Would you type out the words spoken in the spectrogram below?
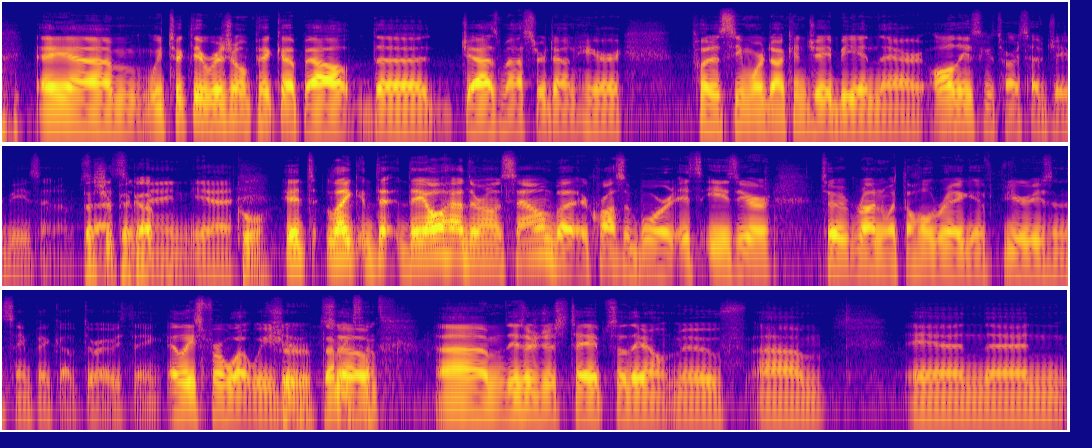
a, um, we took the original pickup out, the Jazzmaster down here. Put a Seymour Duncan JB in there. All these guitars have JBs in them. That's your the pickup? main- yeah. Cool. It's like th- they all have their own sound, but across the board, it's easier to run with the whole rig if you're using the same pickup through everything. At least for what we Sure, do. Sure, that makes so, sense. Um, these are just taped, so they don't move. Um, and then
